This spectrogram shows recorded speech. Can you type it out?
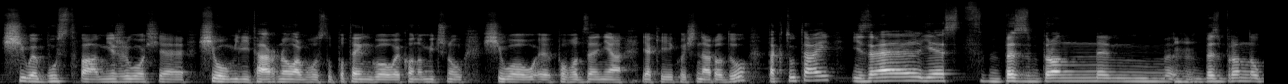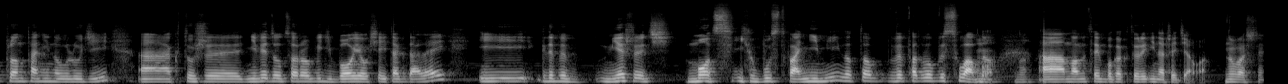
siłę bóstwa mierzyło się siłą militarną albo po prostu potęgą ekonomiczną, siłą e, powodzenia jakiegoś narodu. Tak tutaj Izrael jest bezbronnym, Mhm. bezbronną plątaniną ludzi, e, którzy nie wiedzą co robić, boją się i tak dalej. I gdyby mierzyć moc ich bóstwa nimi, no to wypadłoby słabo. no. A mamy tutaj Boga, który inaczej działa. no właśnie.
